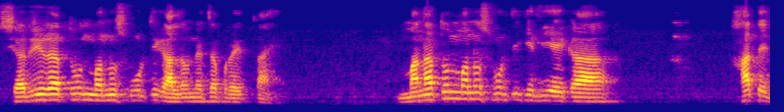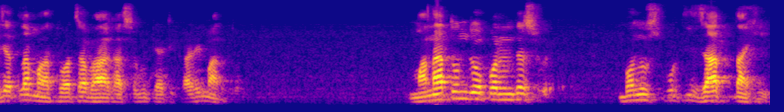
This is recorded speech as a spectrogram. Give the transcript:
शरीरातून मनुस्मृती घालवण्याचा प्रयत्न आहे. मनातून मनुस्मृती केली आहे का? हा त्याच्यातला महत्त्वाचा भाग असं मी त्या ठिकाणी मानतो. मनातून जोपर्यंत मनुस्मृती जात नाही.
